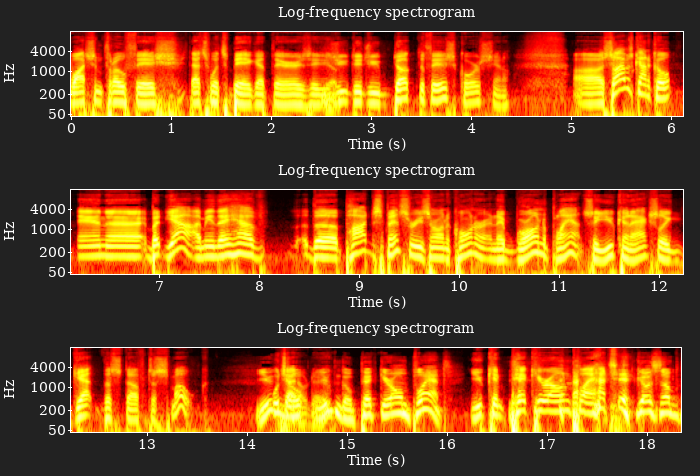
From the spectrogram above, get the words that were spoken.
Watch them throw fish. That's what's big up there. Is did you did you duck the fish? Of course, you know. Uh, so that was kind of cool. And uh, but yeah, I mean they have the pot dispensaries are on the corner and they've grown the plant so you can actually get the stuff to smoke. you can which I don't do. You can go pick your own plant. You can pick your own plant. go some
